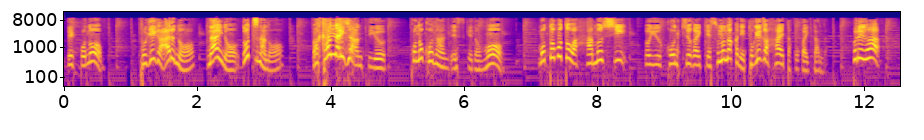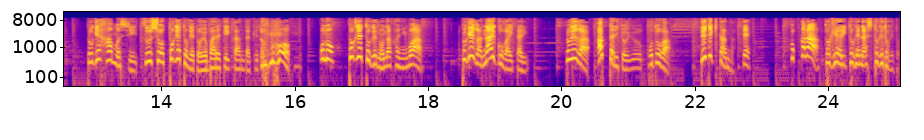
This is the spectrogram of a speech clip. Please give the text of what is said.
う。で、この、トゲがあるの？ないの？どっちなの？わかんないじゃんっていう、この子なんですけども、もともとはハムシという昆虫がいて、その中にトゲが生えた子がいたんだ。これが、トゲハムシ、通称トゲトゲと呼ばれていたんだけども、このトゲトゲの中には、トゲがない子がいたり、トゲがあったりということが出てきたんだって。そっから、トゲありトゲなしトゲトゲと。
